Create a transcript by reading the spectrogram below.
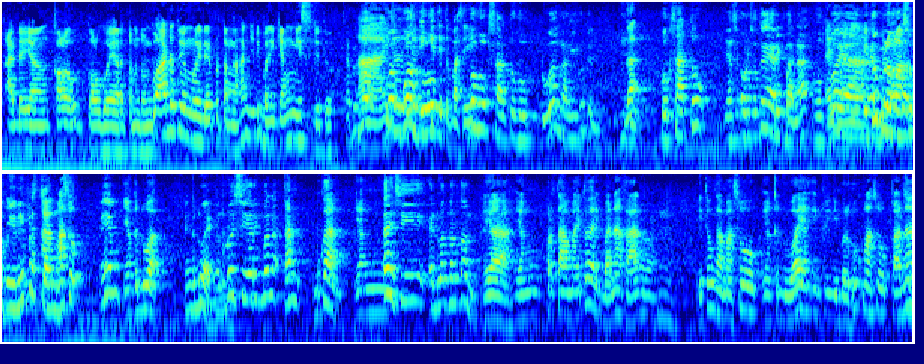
ada yang kalau kalau gue ya temen-temen gue ada tuh yang mulai dari pertengahan jadi banyak yang miss gitu. Tapi Nah, itu- itu dikit itu pasti. Gua hook 1, hook 2 enggak ngikutin. Enggak, hook satu Yang urut satu yang Erik Bana, hook Erik 2 Bana. yang Itu belum masuk universe Chan. masuk. Iya. Yang kedua Yang kedua ya? Yang kedua si Erik Bana. kan bukan yang Eh si Edward Norton. ya yang pertama itu Eric Bana kan. Hmm. Itu nggak masuk. Yang kedua yang Incredible Hulk masuk karena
